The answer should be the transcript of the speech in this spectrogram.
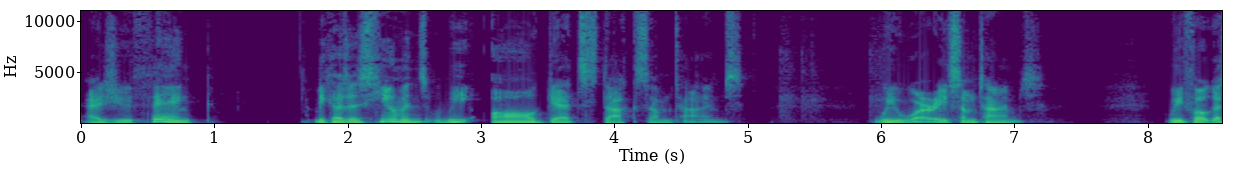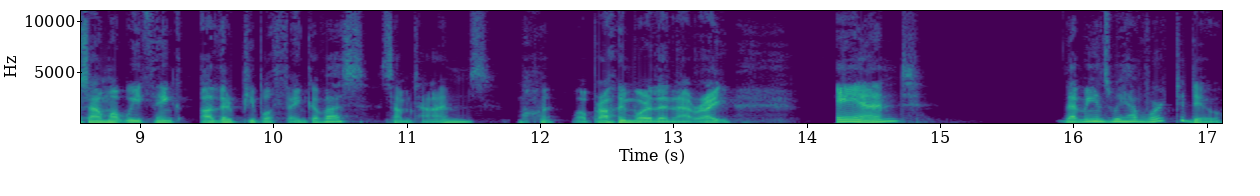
as you think because as humans, we all get stuck sometimes. We worry sometimes. We focus on what we think other people think of us sometimes. well, probably more than that, right? And that means we have work to do.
